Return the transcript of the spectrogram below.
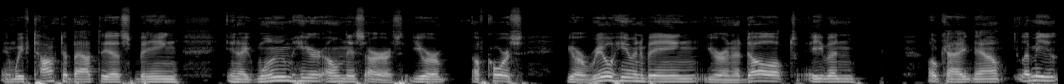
And we've talked about this being in a womb here on this earth. You're, of course, you're a real human being, you're an adult, even, Okay, now let me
